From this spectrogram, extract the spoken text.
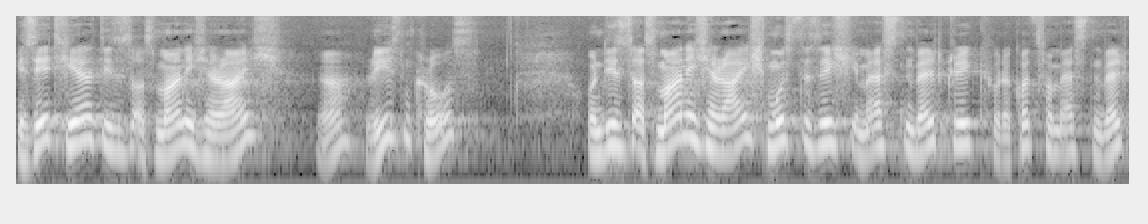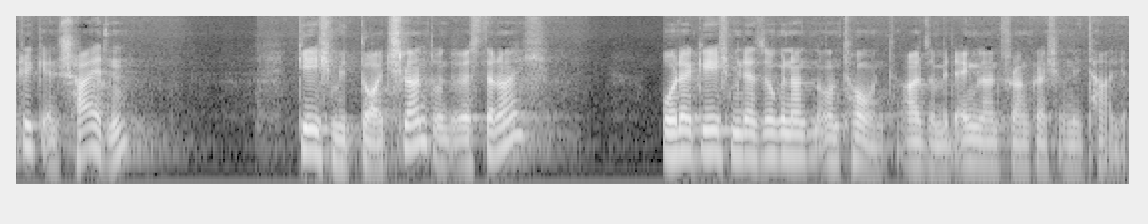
Ihr seht hier dieses Osmanische Reich, ja, riesengroß. Und dieses Osmanische Reich musste sich im Ersten Weltkrieg oder kurz vor dem Ersten Weltkrieg entscheiden, gehe ich mit Deutschland und Österreich oder gehe ich mit der sogenannten Entente, also mit England, Frankreich und Italien.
